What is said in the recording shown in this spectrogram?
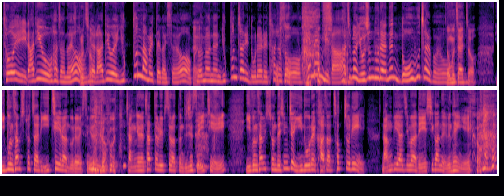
저희 라디오 하잖아요. 그렇죠. 근데 라디오에 6분 남을 때가 있어요. 네. 그러면은 6분짜리 노래를 찾아서 헤맵니다. 하지만 요즘 노래는 너무 짧아요. 너무 짧죠. 2분 30초짜리 ETA라는 노래가 있습니다, 음. 여러분. 작년에 차트를 휩쓸었던 뉴진스 ETA. 2분 30초인데 심지어 이 노래 가사 첫 줄이 낭비하지 마 내 시간은 은행이에요.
